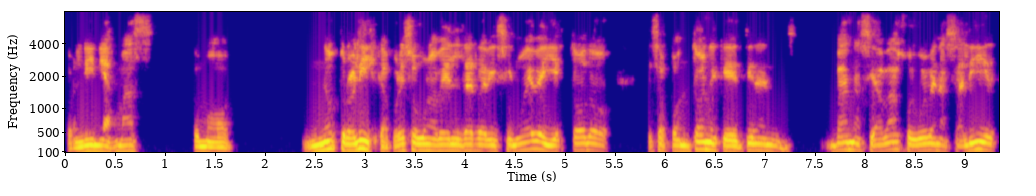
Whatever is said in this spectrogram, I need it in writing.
Con líneas más como no prolija, por eso uno ve el R19 y es todo esos pontones que tienen, van hacia abajo y vuelven a salir,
